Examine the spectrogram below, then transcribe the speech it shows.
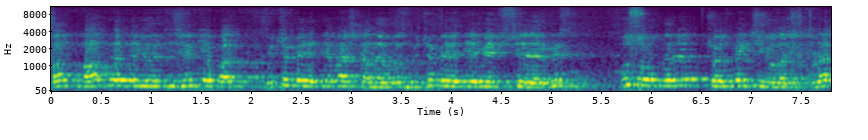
Mal- Malkara'da yöneticilik yapan bütün belediye başkanlarımız, bütün belediye meclis üyelerimiz bu sorunları çözmek için yola çıktılar.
